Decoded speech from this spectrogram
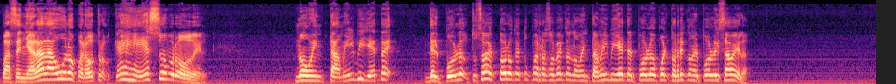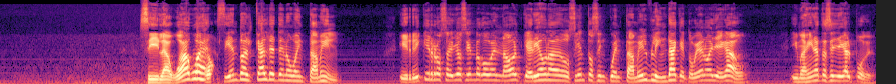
para señalar a uno, pero otro. ¿Qué es eso, brother? 90 mil billetes del pueblo. ¿Tú sabes todo lo que tú puedes resolver con 90 mil billetes del pueblo de Puerto Rico en el pueblo de Isabela? Si la guagua siendo alcalde de 90 mil y Ricky Rosselló siendo gobernador quería una de 250 mil blindadas que todavía no ha llegado, imagínate si llega al poder.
